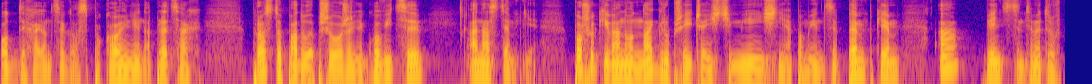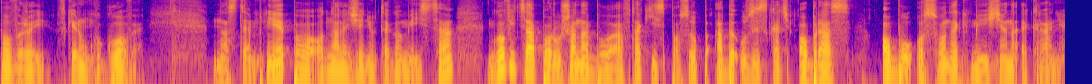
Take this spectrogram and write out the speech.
oddychającego spokojnie na plecach, prostopadłe przyłożenie głowicy, a następnie poszukiwano najgrubszej części mięśnia pomiędzy pępkiem a 5 cm powyżej w kierunku głowy. Następnie, po odnalezieniu tego miejsca, głowica poruszana była w taki sposób, aby uzyskać obraz obu osłonek mięśnia na ekranie.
